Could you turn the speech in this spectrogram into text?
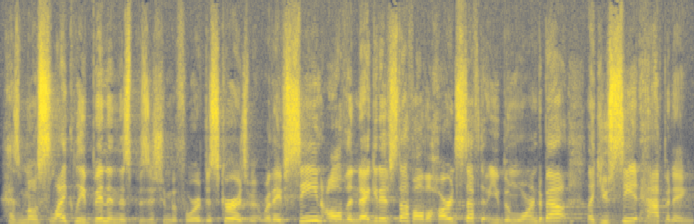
has most likely been in this position before of discouragement, where they've seen all the negative stuff, all the hard stuff that you've been warned about, like you see it happening.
